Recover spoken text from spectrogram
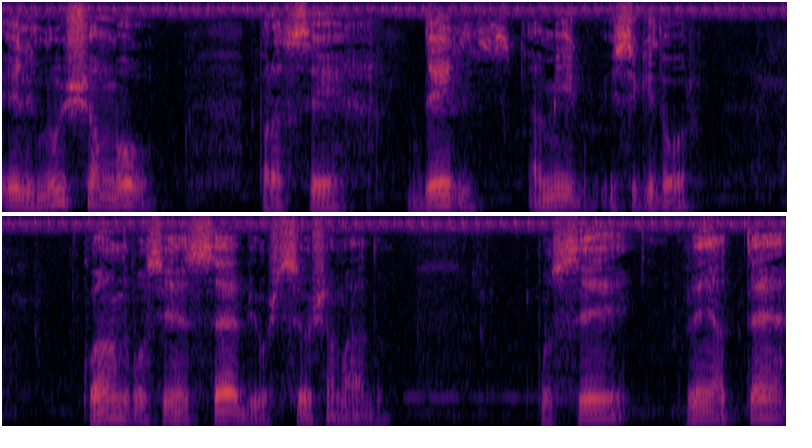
ele nos chamou para ser deles amigo e seguidor. Quando você recebe o seu chamado, você vem até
